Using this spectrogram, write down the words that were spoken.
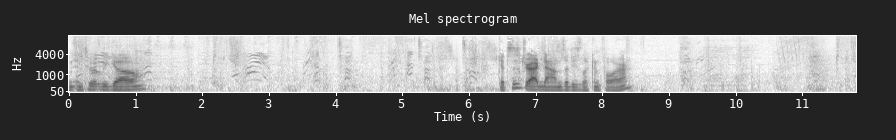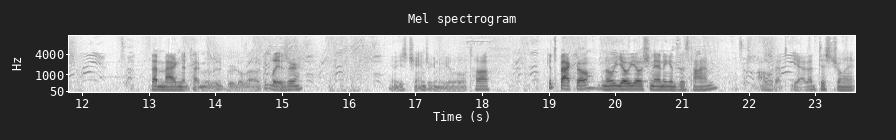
And into it we go. Gets his drag downs that he's looking for. That magnet type move is brutal though. Good laser. Yeah, these chains are gonna be a little tough. Gets back though. No yo-yo shenanigans this time. Oh, that yeah, that disjoint.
